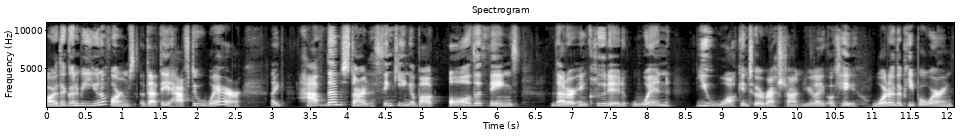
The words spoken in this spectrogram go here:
Are there going to be uniforms that they have to wear? Like, have them start thinking about all the things that are included when you walk into a restaurant. You're like, okay, what are the people wearing?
